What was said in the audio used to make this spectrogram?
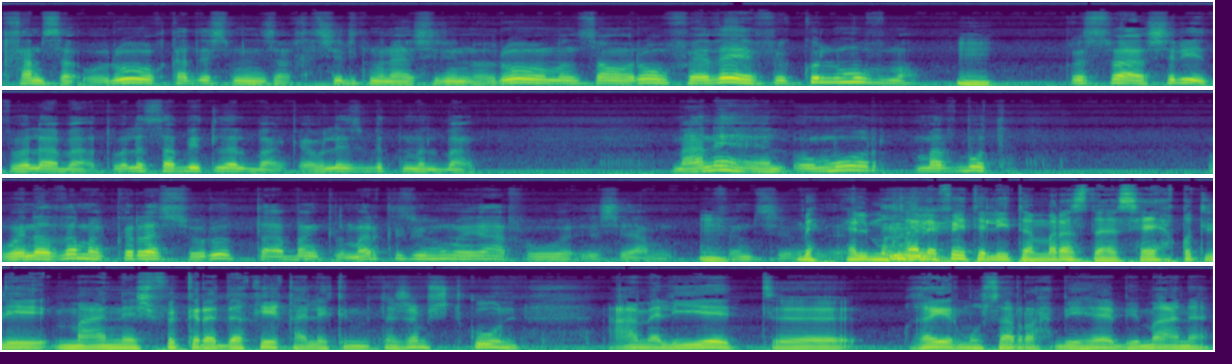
خمسة أورو قداش من شريت من عشرين أورو من 100 أورو فهذا في كل mouvement que ce soit شريت ولا بعت ولا صبيت للبنك ولا جبت من البنك. معناها الأمور مضبوطة. وينظمها كراس شروط تاع بنك المركزي وهما يعرفوا إيش يعملوا. فهمت المخالفات اللي تم رصدها صحيح قلت لي ما عندناش فكرة دقيقة لكن ما تنجمش تكون عمليات آه، غير مصرح بها بمعنى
